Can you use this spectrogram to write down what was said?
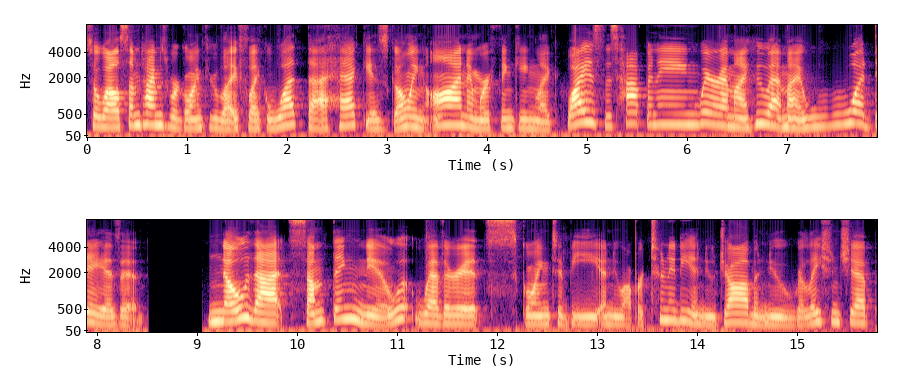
So while sometimes we're going through life like, what the heck is going on? And we're thinking, like, why is this happening? Where am I? Who am I? What day is it? Know that something new, whether it's going to be a new opportunity, a new job, a new relationship,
